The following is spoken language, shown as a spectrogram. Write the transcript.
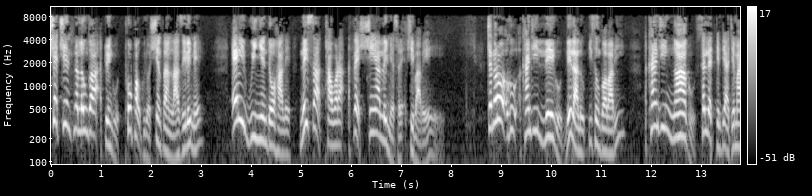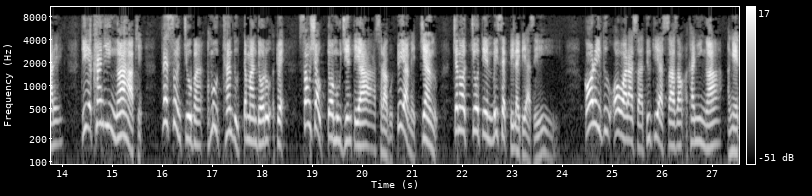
ချက်ချင်းနှလုံးသားအတွင်းကိုထိုးဖောက်ပြီးတော့ရှင်သန်လာစေလိမ့်မယ်အဲ့ဒီဝိညာဉ်တော်ဟာလေနေဆထာဝရအသက်ရှင်ရလိမ့်မယ်ဆိုတဲ့အဖြစ်ပါပဲကျွန်တော်အခုအခန်းကြီး၄ကိုလေ့လာလို့ပြီးဆုံးသွားပါပြီအခန်းကြီး9ကိုဆက်လက်တင်ပြခြင်းပါတယ်ဒီအခန်းကြီး9ဟာဖြင့် သက်စွန့်ကြိုးပမ်းအမှုထမ်းသူတမန်တော်တို့အတွက်စောင့်ရှောက်တော်မူခြင်းတရားဆိုတာကိုတွေ့ရမယ်ကြမ်းလို့ကျွန်တော်ကြိုတင်မိတ်ဆက်ပေးလိုက်ပါရစေကောရိန္သုဩဝါဒစာဒုတိယစာဆောင်အခန်းကြီး9အငယ်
